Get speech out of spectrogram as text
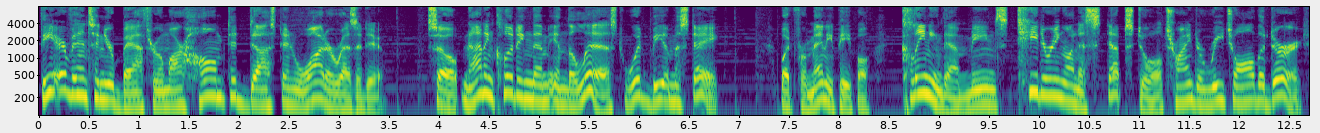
The air vents in your bathroom are home to dust and water residue, so not including them in the list would be a mistake. But for many people, cleaning them means teetering on a step stool trying to reach all the dirt.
